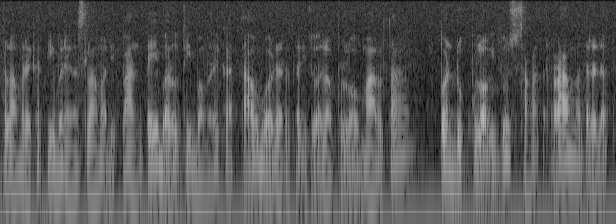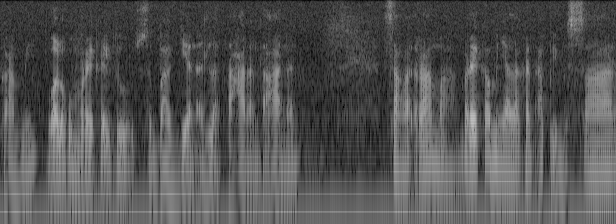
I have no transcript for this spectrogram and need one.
Setelah mereka tiba dengan selamat di pantai, baru tiba mereka tahu bahwa daratan itu adalah Pulau Malta. Penduduk pulau itu sangat ramah terhadap kami, walaupun mereka itu sebagian adalah tahanan-tahanan. Sangat ramah. Mereka menyalakan api besar,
